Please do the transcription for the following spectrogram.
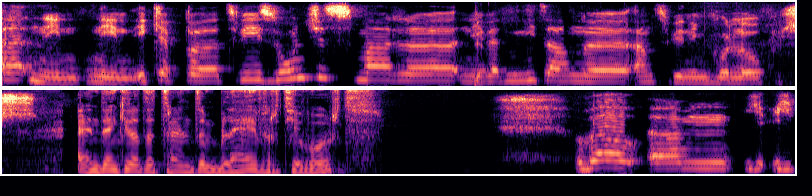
Uh, nee, nee, ik heb uh, twee zoontjes, maar uh, nee, ja. wij doen niet aan, aan twinning voorlopig. En denk je dat de trend een blijvertje wordt? Wel, um, je, je,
